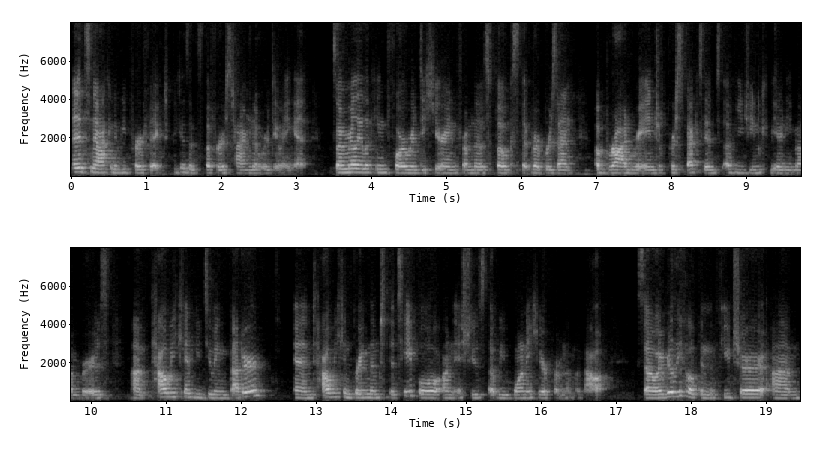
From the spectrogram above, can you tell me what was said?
and it's not going to be perfect because it's the first time that we're doing it. So I'm really looking forward to hearing from those folks that represent a broad range of perspectives of Eugene community members, um, how we can be doing better and how we can bring them to the table on issues that we want to hear from them about. So I really hope in the future um,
